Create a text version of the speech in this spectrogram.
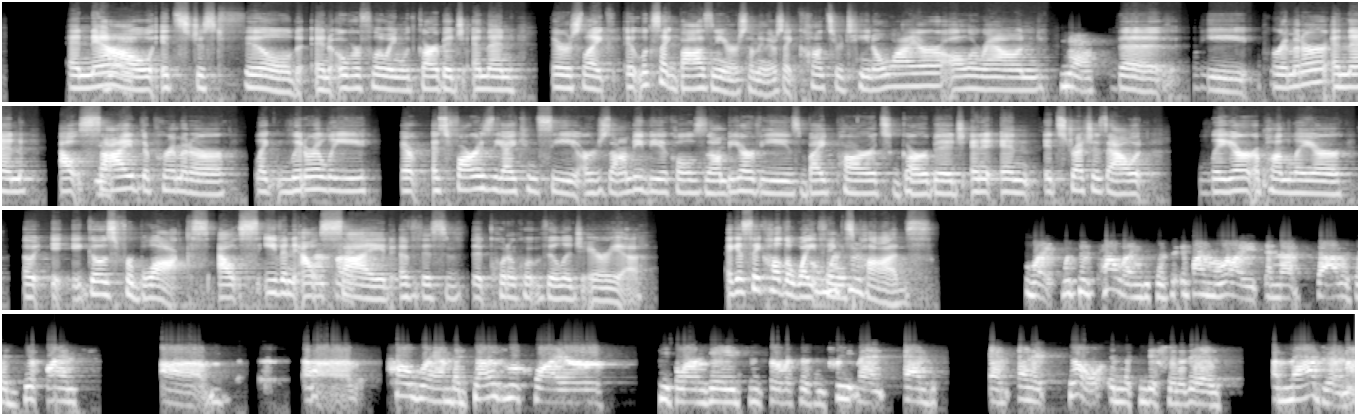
And now it's just filled and overflowing with garbage. And then there's like, it looks like Bosnia or something. There's like concertina wire all around Yes. the the perimeter and then outside the perimeter like literally as far as the eye can see are zombie vehicles zombie rvs bike parts garbage and it and it stretches out layer upon layer. Uh, it, it goes for blocks out even outside of this the quote unquote village area. I guess they call the white Which things is- pods. Right, which is telling because if I'm right and that that is a different um, uh, program that does require people are engaged in services and treatment and and and it's still in the condition it is imagine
